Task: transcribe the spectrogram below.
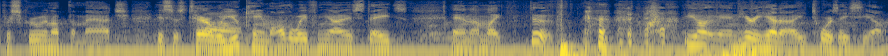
for screwing up the match. This is terrible. You came all the way from the United States. And I'm like, dude, you know, and here he had a, he tore his ACL.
